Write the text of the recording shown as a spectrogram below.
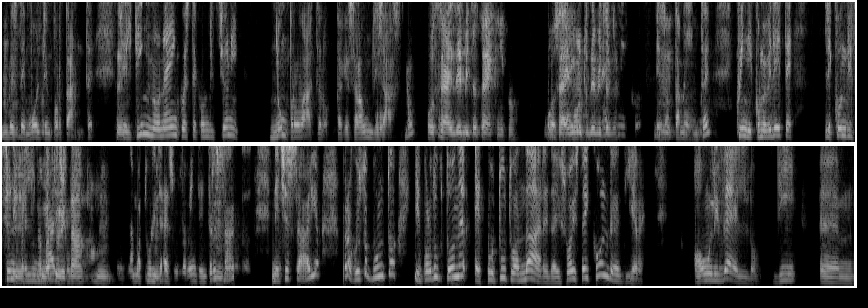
-hmm. questo è molto importante. Sì. Se il team non è in queste condizioni, non provatelo perché sarà un disastro. O, se hai debito tecnico, o, o se hai molto debito tecnico. Esattamente. Quindi come vedete le condizioni sì, preliminari, la maturità, sono, mm. la maturità mm. è assolutamente interessante, mm. necessaria, però a questo punto il product owner è potuto andare dai suoi stakeholder e dire ho un livello di ehm,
